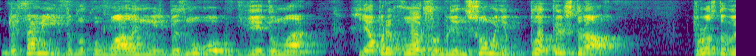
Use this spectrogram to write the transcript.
Ви самі їх заблокували, ну, і без мого відома. Я приходжу, блін, що мені плати штраф? Просто ви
